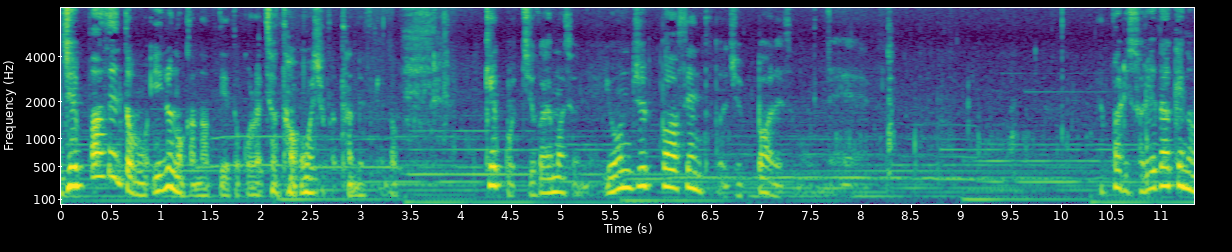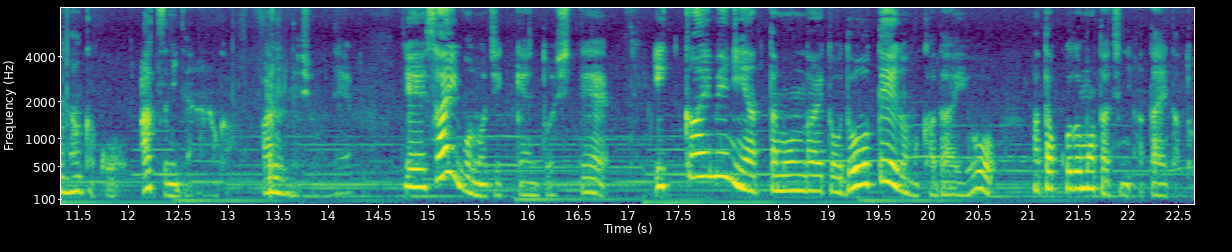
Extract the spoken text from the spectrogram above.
10%もいるのかなっていうところはちょっと面白かったんですけど結構違いますよね。40%と10%ですもんね。やっぱりそれだけのなんかこう圧みたいなのがあるんでしょうね。で最後の実験として1回目にやった問題と同程度の課題をまた子どもたちに与えたと。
